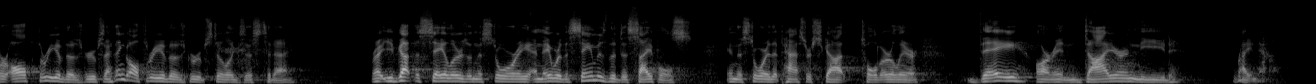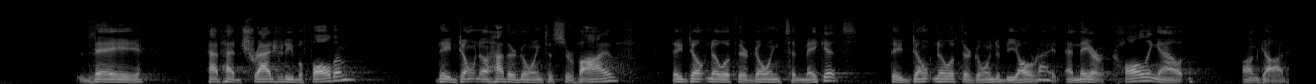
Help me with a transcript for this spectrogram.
for all three of those groups. I think all three of those groups still exist today. Right? You've got the sailors in the story, and they were the same as the disciples in the story that Pastor Scott told earlier. They are in dire need right now. They have had tragedy befall them. They don't know how they're going to survive. They don't know if they're going to make it. They don't know if they're going to be all right. And they are calling out on God.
